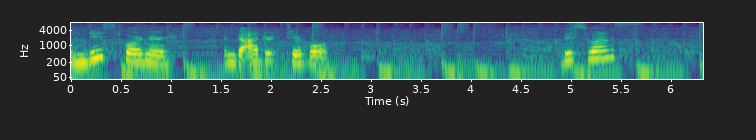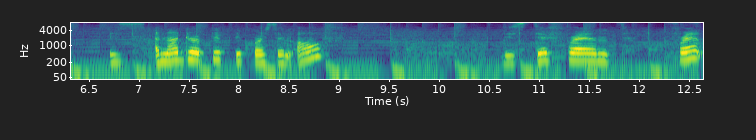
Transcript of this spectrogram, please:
On this corner, on the other table, this one is another 50% off. This different front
